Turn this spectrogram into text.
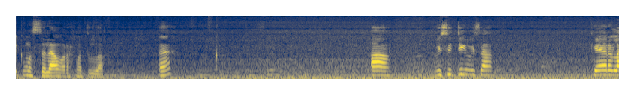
വലൈക്കും അസ്സലാം വറഹമത്തുള്ള. ആ visiting visa. Kerala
